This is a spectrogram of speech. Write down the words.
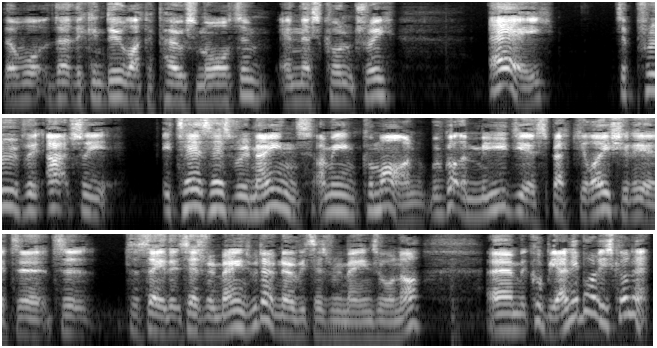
that that they can do like a post mortem in this country. A to prove that actually it is his remains. I mean, come on, we've got the media speculation here to to to say that it's his remains. We don't know if it's his remains or not. Um, it could be anybody's, couldn't it?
